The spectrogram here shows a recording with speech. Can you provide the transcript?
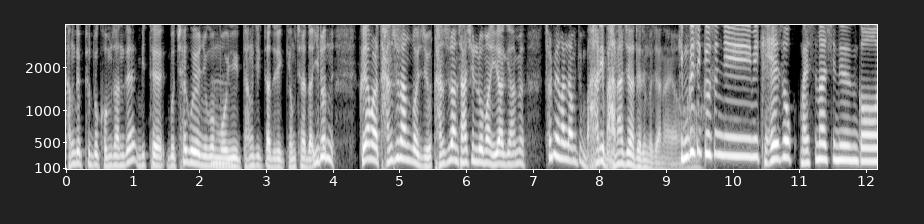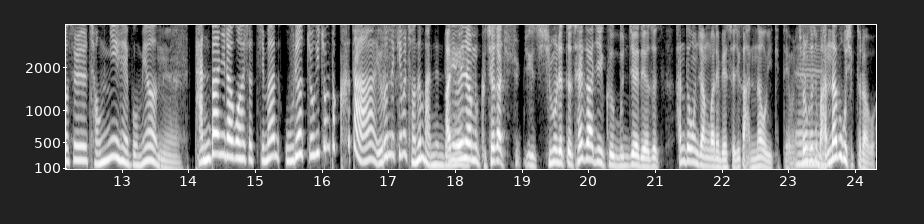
당 대표도 검사인데 밑에 뭐 최고위원이고 뭐 음. 이 당직자들이 경찰이다 이런 그야말로 단순한 거죠. 단순한 사실로만 이야기하면 설명하려면 좀 말이 많아져야 되는 거잖아요. 김근식 교수님이 계속 말씀하시는 것을 정리해 보면 네. 반반이라고 하셨지만 우려 쪽이 좀 더 크다 이런 느낌을 저는 받는데. 아니 왜냐하면 그 제가 주- 질문했던 세 가지 그 문제에 대해서 한동훈 장관의 메시지가 안 나오고 있기 때문에 저는 네. 그래서 만나보고 싶더라고.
